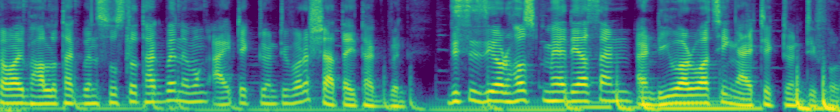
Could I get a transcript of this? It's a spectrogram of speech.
সবাই ভালো থাকবেন, সুস্থ থাকবেন এবং আইটেক টোয়েন্টি ফোরের সাথেই থাকবেন। This is your host Mehedi Hasan and you are watching iTech twenty four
